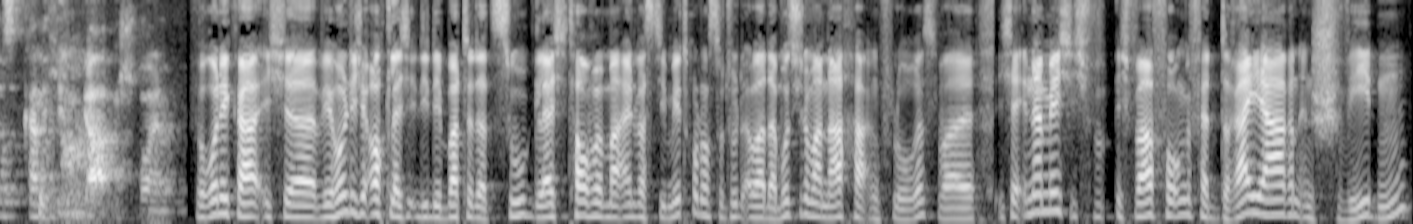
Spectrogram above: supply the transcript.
Das kann ich in den Garten streuen. Veronika, ich, äh, wir holen dich auch gleich in die Debatte dazu. Gleich tauchen wir mal ein, was die Metro noch so tut. Aber da muss ich nochmal nachhaken, Floris, weil ich erinnere mich, ich, ich war vor ungefähr drei Jahren in Schweden.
